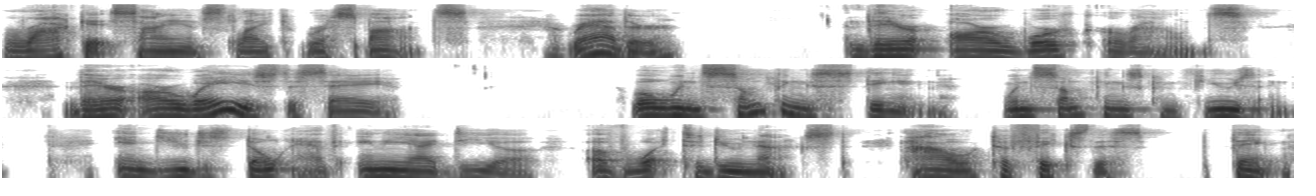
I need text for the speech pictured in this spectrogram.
rocket science like response. Rather, there are workarounds. There are ways to say, well, when something's stinging, when something's confusing, and you just don't have any idea of what to do next, how to fix this thing.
